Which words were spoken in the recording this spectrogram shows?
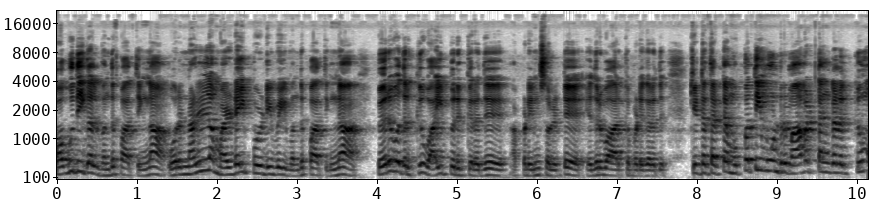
பகுதிகள் வந்து பார்த்திங்கன்னா ஒரு நல்ல மழைப்பொழிவை வந்து பார்த்திங்கன்னா பெறுவதற்கு வாய்ப்பு இருக்கிறது அப்படின்னு சொல்லிட்டு எதிர்பார்க்கப்படுகிறது. கிட்டத்தட்ட முப்பத்தி மூன்று மாவட்டங்களுக்கும்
